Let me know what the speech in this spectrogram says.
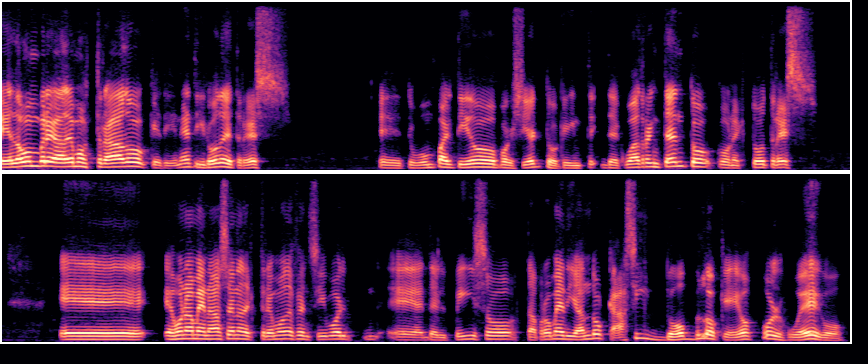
El hombre ha demostrado que tiene tiro de tres. Eh, tuvo un partido, por cierto, que de cuatro intentos conectó tres. Eh, es una amenaza en el extremo defensivo eh, del piso. Está promediando casi dos bloqueos por juego.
